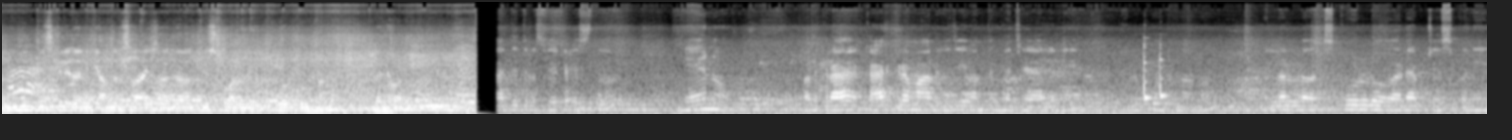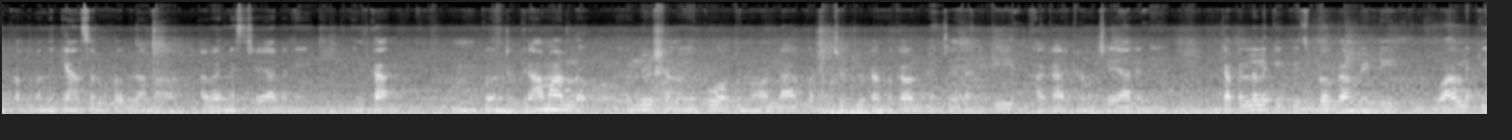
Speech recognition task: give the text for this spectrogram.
ముందుకు తీసుకెళ్ళేదానికి అందరి సహాయ సహకారాలు తీసుకోవాలని కోరుకుంటున్నాను. ధన్యవాదాలు. బాధ్యతలు స్వీకరిస్తూ నేను పలు క్రా- కార్యక్రమాలు విజయవంతంగా చేయాలని అనుకుంటున్నాను పిల్లల్లో స్కూల్లో అడాప్ట్ చేసుకొని కొంతమంది క్యాన్సర్ ప్రోగ్రామ్ అవేర్నెస్ చేయాలని ఇంకా కొంచెం గ్రామాల్లో పొల్యూషన్ ఎక్కువ అవుతున్న వల్ల కొన్ని చెట్లు పెంపకాలు పెంచేదానికి ఆ కార్యక్రమం చేయాలని ఇంకా పిల్లలకి క్విజ్ ప్రోగ్రామ్ పెట్టి వాళ్ళకి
